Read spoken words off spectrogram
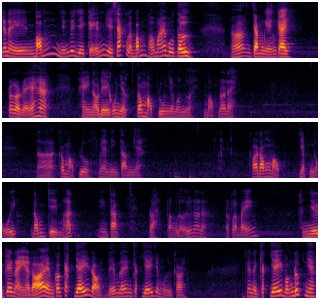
cái này bấm những cái dây kẽm dây sắt là bấm thoải mái vô tư. Đó trăm ngàn cây rất là rẻ ha. Hàng nội địa của Nhật có mọc luôn nha mọi người mọc nó đây. Đó có mọc luôn mấy anh yên tâm nha. Có đóng mọc dập nguội đóng chìm hết yên tâm. Rồi phần lưỡi nó nè rất là bén. Hình như cái này hồi đó em có cắt giấy rồi để em lấy em cắt giấy cho mọi người coi. Cái này cắt giấy vẫn đứt nha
